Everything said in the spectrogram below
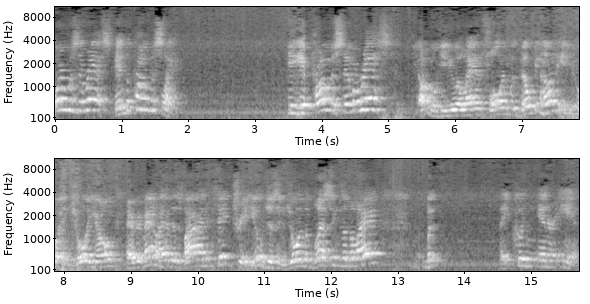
where was the rest? In the promised land. He had promised them a rest. I'm going to give you a land flowing with milk and honey. You're going to enjoy your own. Every man will have his vine and fig tree. You'll just enjoy the blessings of the land. But they couldn't enter in.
